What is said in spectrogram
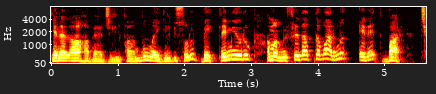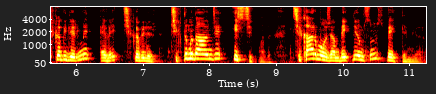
genel A haberciliği falan bununla ilgili bir soru beklemiyorum. Ama müfredatta var mı? Evet var. Çıkabilir mi? Evet çıkabilir. Çıktı mı daha önce? Hiç çıkmadı. Çıkar mı hocam? Bekliyor musunuz? Beklemiyorum.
